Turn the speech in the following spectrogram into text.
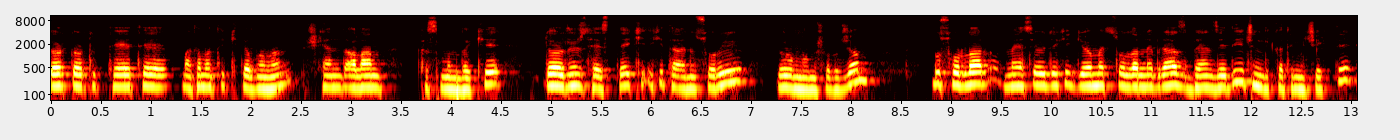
4 dörtlük TET matematik kitabının üçgende alan kısmındaki dördüncü testteki iki tane soruyu yorumlamış olacağım. Bu sorular MSÜ'deki geometri sorularına biraz benzediği için dikkatimi çekti.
